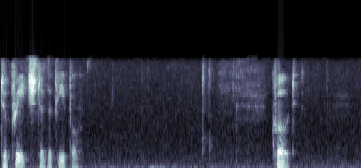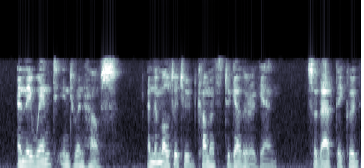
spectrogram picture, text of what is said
to preach to the people. Quote, and they went into an house, and the multitude cometh together again, so that they could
